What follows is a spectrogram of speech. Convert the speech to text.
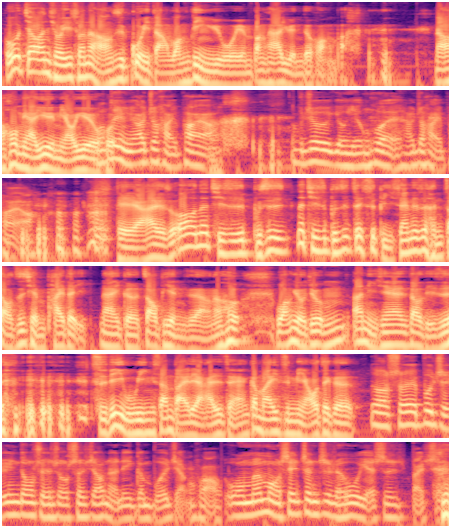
不过交完球衣穿的好像是贵党王定宇委员帮他圆的谎吧。然后后面还越描越王混，定宇啊 就海派啊，那不就有颜会，他就海派啊。对啊，还有说哦，那其实不是，那其实不是这次比赛，那是很早之前拍的那一个照片这样。然后网友就嗯啊，你现在到底是 此地无银三百两还是怎样？干嘛一直描这个？对啊，所以不止运动选手社交能力跟不会讲话，我们某些政治人物也是白痴。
